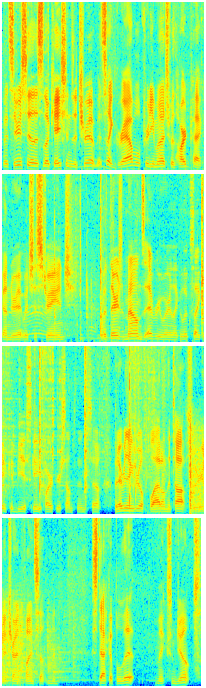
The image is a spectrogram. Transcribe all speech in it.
But seriously, this location's a trip. It's like gravel pretty much with hard pack under it, which is strange. But there's mounds everywhere. Like it looks like it could be a skate park or something. So, but everything's real flat on the top. So we're gonna try and find something and stack up a lip, make some jumps.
